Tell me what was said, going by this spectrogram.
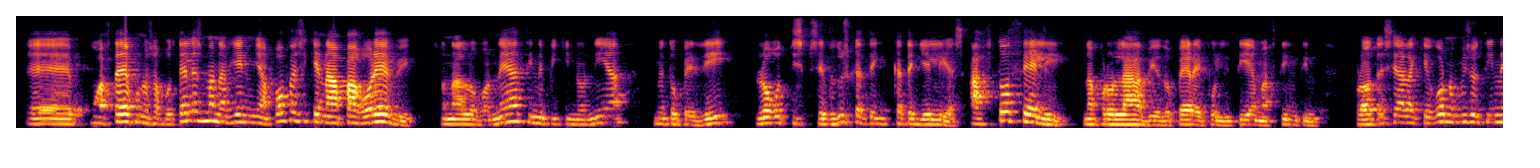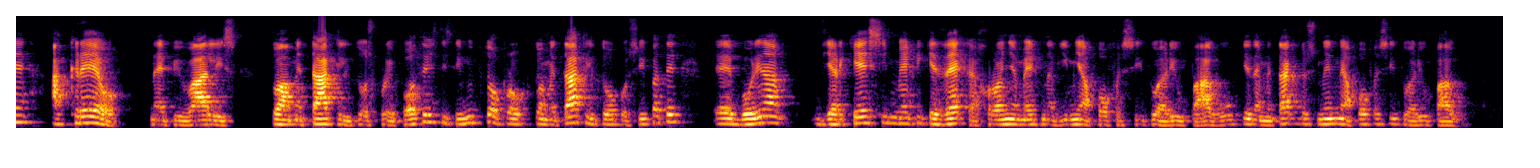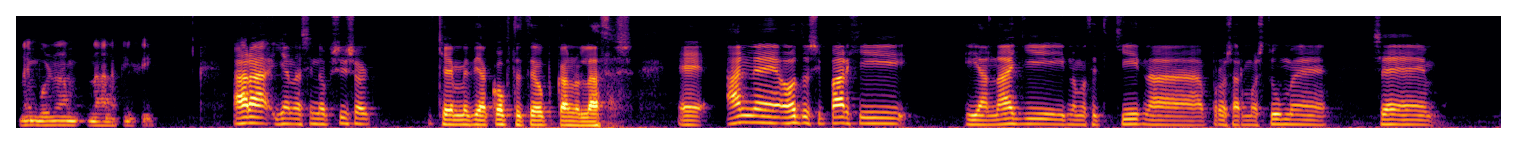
Ε, που αυτά έχουν ως αποτέλεσμα να βγαίνει μια απόφαση και να απαγορεύει στον άλλο γονέα την επικοινωνία με το παιδί λόγω της ψευδούς καταγγελίας. Αυτό θέλει να προλάβει εδώ πέρα η πολιτεία με αυτήν την πρόταση, αλλά και εγώ νομίζω ότι είναι ακραίο να επιβάλλεις το αμετάκλητο ως προϋπόθεση, τη στιγμή που το, το αμετάκλητο, όπως είπατε, ε, μπορεί να διαρκέσει μέχρι και 10 χρόνια μέχρι να βγει μια απόφαση του Αρίου Πάγου και το αμετάκλητο σημαίνει μια απόφαση του Αρίου Πάγου, να μην μπορεί να, να ανακληθεί. Άρα, για να συνοψίσω και με διακόπτεται όπου κάνω λάθος, ε, αν ε, όντως υπάρχει η ανάγκη νομοθετική να προσαρμοστούμε σε,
